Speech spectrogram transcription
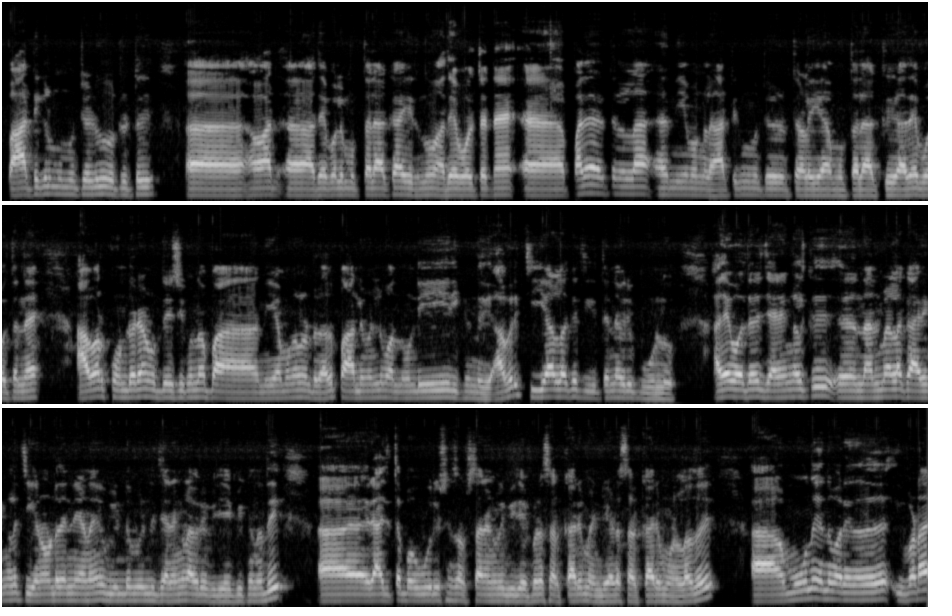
ഇപ്പോൾ ആർട്ടിക്കിൾ മുന്നൂറ്റെഴുപത് തൊട്ടിട്ട് അതേപോലെ മുത്തലാഖായിരുന്നു. അതേപോലെ തന്നെ പലതരത്തിലുള്ള നിയമങ്ങൾ. ആർട്ടിക്കിൾ മുന്നൂറ്റെഴുപത് കളയുക മുത്തലാഖ് അതേപോലെ തന്നെ അവർ കൊണ്ടുവരാൻ ഉദ്ദേശിക്കുന്ന നിയമങ്ങളുണ്ട്. അത് പാർലമെന്റിൽ വന്നുകൊണ്ടേയിരിക്കുന്നുണ്ട്. അവർ ചെയ്യാനുള്ളതൊക്കെ ചെയ്തിട്ട് അവർ പോകുള്ളൂ അതേപോലെ തന്നെ ജനങ്ങൾക്ക് നന്മയുള്ള കാര്യങ്ങൾ ചെയ്യണോണ്ട് തന്നെയാണ് വീണ്ടും വീണ്ടും ജനങ്ങൾ അവരെ വിജയിപ്പിക്കുന്നത്. രാജ്യത്തെ ബഹുഭൂരിപക്ഷം സംസ്ഥാനങ്ങളിൽ ബി ജെ പിയുടെ സർക്കാരും എൻ ഡി എയുടെ സർക്കാരും ഉള്ളത്. മൂന്ന് എന്ന് പറയുന്നത് ഇവിടെ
